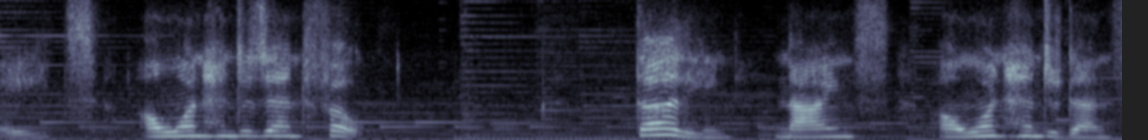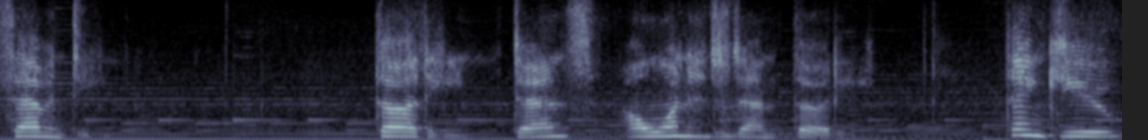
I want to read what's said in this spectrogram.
eights are 104. 13 nines are 170. 13 tens are 130. Thank you.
